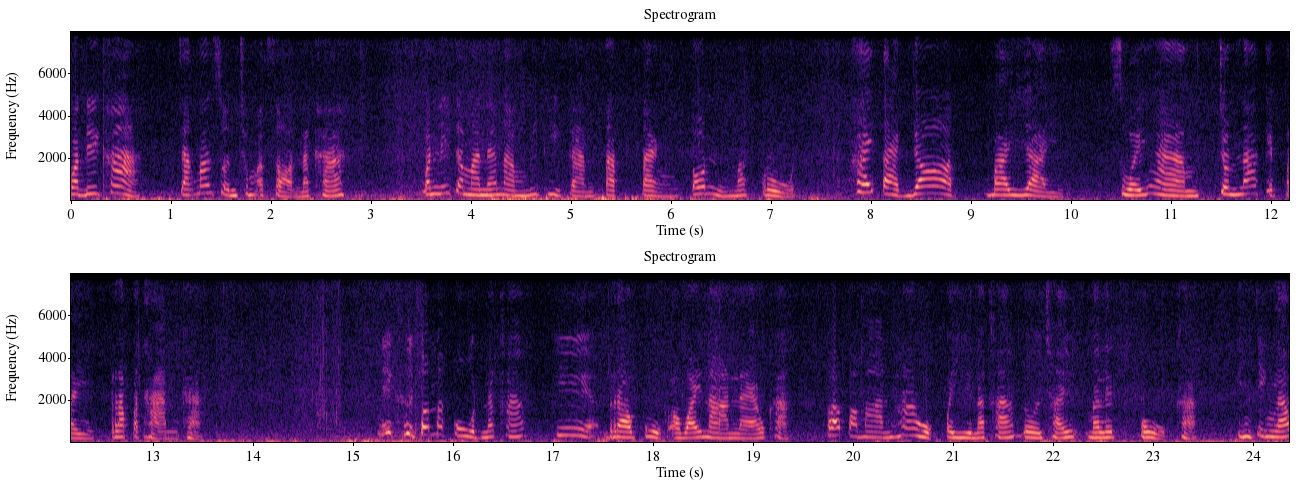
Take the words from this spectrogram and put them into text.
วัสดีค่ะ จากบ้านสวนชมอักษรนะคะ วันนี้จะมาแนะนำวิธีการตัดแต่งต้นมะกรูด ให้แตกยอด ใบใหญ่ สวยงามจนน่าเก็บไปรับประทานค่ะ นี่คือต้นมะกรูดนะคะ ที่เราปลูกเอาไว้นานแล้วค่ะ ก็ประมาณ 5-6 ปีนะคะ โดยใช้เมล็ดปลูกค่ะ จริงๆ แล้ว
